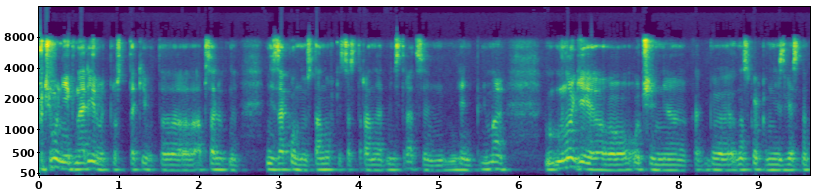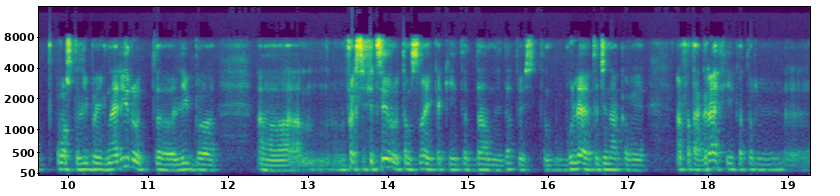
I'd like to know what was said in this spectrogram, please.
Почему не игнорировать просто такие вот абсолютно незаконные установки со стороны администрации, я не понимаю. Многие очень, как бы, насколько мне известно, просто либо игнорируют, либо а, фальсифицируют там свои какие-то данные, да, то есть там, гуляют одинаковые фотографии, которые э,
